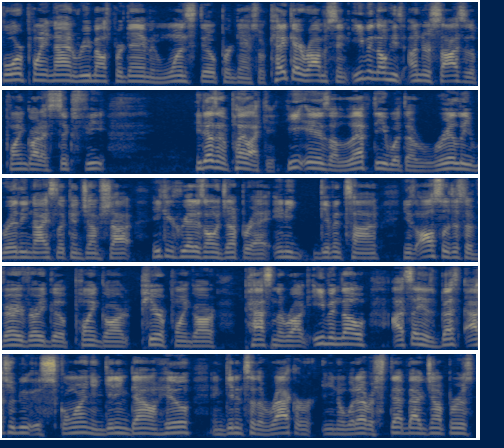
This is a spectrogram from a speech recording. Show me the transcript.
4.9 rebounds per game, and one steal per game. So KK Robinson, even though he's undersized as a point guard at six feet, he doesn't play like it. He is a lefty with a really, really nice looking jump shot. He can create his own jumper at any given time. He's also just a very, very good point guard, pure point guard, passing the rock. Even though I'd say his best attribute is scoring and getting downhill and getting to the rack or, you know, whatever, step back jumpers,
